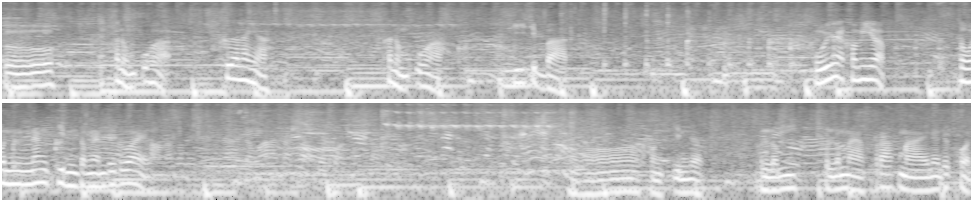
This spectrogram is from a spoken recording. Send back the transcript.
โอ้ขนมอั่วคืออะไรอะ ขนมอั่วยี่สิบบาท อุ้ยเนี่ยเขามีแบบโซนนั่งกินตรงนั้นด้วยด้วยแต่ว่าตอนนี้อ๋อของกินแบบผลมผลไม้รากไม้นะทุกคน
